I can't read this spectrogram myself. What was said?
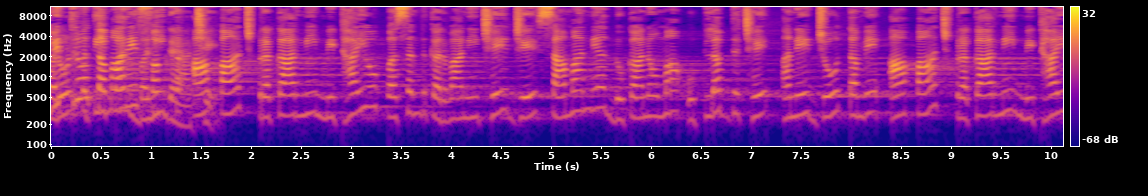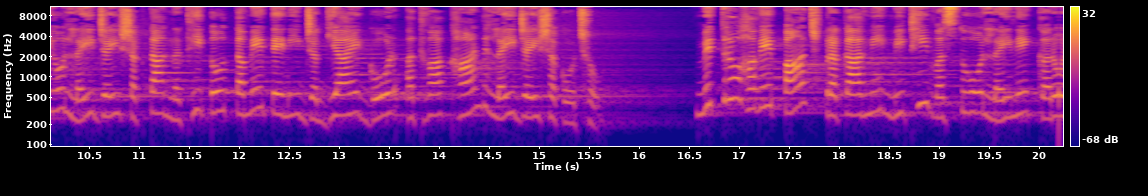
કરોડપતિ તમારે બની ગયા છે. પાંચ પ્રકારની મીઠાઈઓ પસંદ કરવાની છે જે સામાન્ય દુકાનોમાં ઉપલબ્ધ છે અને જો તમે આ પાંચ પ્રકારની મીઠાઈઓ લઈ જઈ શકો શકતા નથી તો તમે તેની જગ્યાએ ગોળ અથવા ખાંડ લઈ જઈ શકો છો. મિત્રો, હવે પાંચ પ્રકારની મીઠી વસ્તુઓ લઈને કરો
